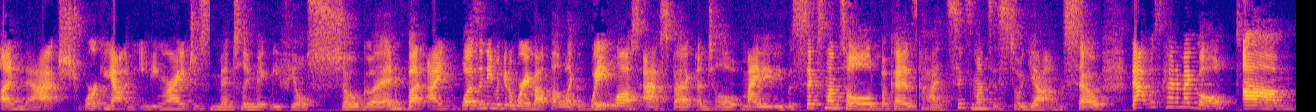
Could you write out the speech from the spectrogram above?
unmatched. Working out and eating right just mentally make me feel so good. But I wasn't even gonna worry about the like weight loss aspect until my baby was six months old because God, six months is still young. So that was kind of my goal. Um,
